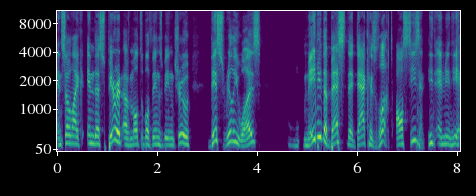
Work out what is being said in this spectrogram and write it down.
And so, like in the spirit of multiple things being true, this really was maybe the best that Dak has looked all season. He, I mean, he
